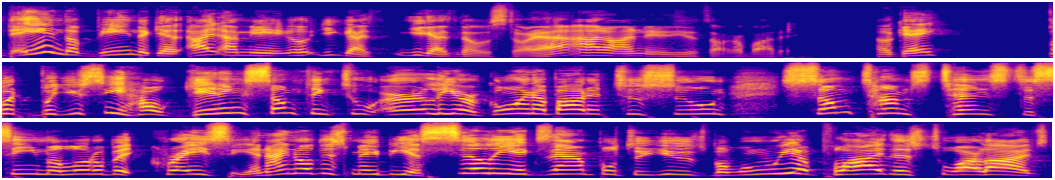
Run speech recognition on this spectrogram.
They end up being together. I, I mean, oh, you guys, you guys know the story. I, I don't need to talk about it. Okay? But, but you see how getting something too early or going about it too soon sometimes tends to seem a little bit crazy. And I know this may be a silly example to use, but when we apply this to our lives,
